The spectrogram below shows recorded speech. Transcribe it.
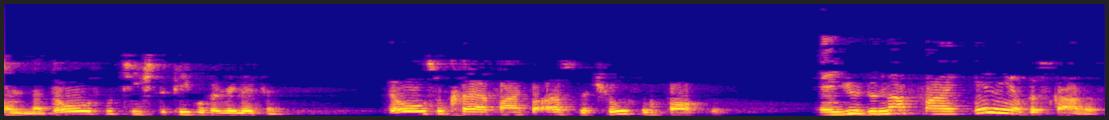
Sunnah, those who teach the people the religion, those who clarify for us the truth and falsehood. And you do not find any of the scholars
